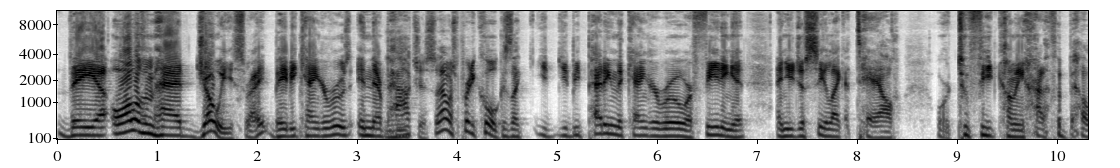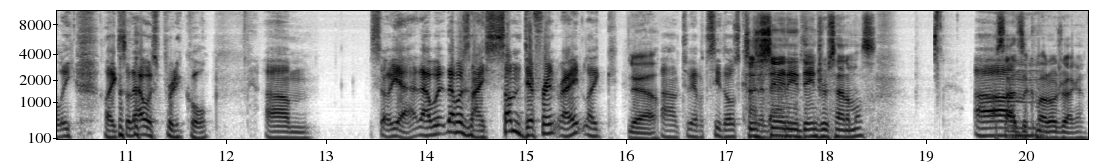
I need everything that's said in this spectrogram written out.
they, uh, all of them had joeys, right? Baby kangaroos in their pouches. So that was pretty cool because like you'd, you'd be petting the kangaroo or feeding it, and you just see like a tail or two feet coming out of the belly. Like so, that was pretty cool. Um, so yeah, that was that was nice. some different, right? Like Yeah. uh, to be able to see those Did you of see any animals. dangerous animals besides the Komodo dragon?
